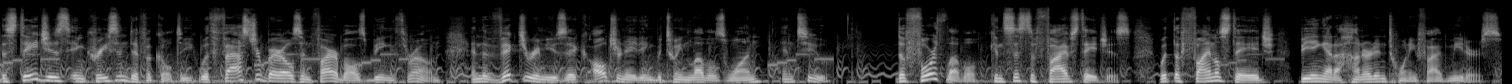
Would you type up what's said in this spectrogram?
The stages increase in difficulty, with faster barrels and fireballs being thrown, and the victory music alternating between levels 1 and 2. The fourth level consists of five stages, with the final stage being at 125 meters.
